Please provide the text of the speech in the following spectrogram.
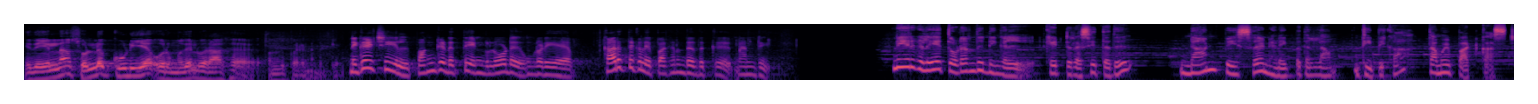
இதையெல்லாம் சொல்லக்கூடிய ஒரு முதல்வராக வந்து பரிணமிக்கும் நிகழ்ச்சியில் பங்கெடுத்து எங்களோடு உங்களுடைய கருத்துக்களை பகிர்ந்ததுக்கு நன்றி. நேர்களே தொடர்ந்து நீங்கள் கேட்டு ரசித்தது நான் பேச நினைப்பதெல்லாம் தீபிகா தமிழ் பாட்காஸ்ட்.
